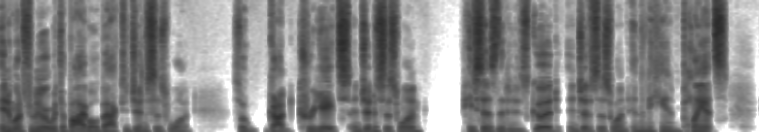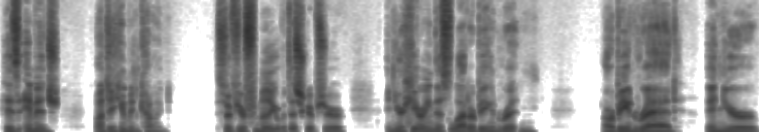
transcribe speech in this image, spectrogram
anyone familiar with the Bible back to Genesis 1. So God creates in Genesis 1. He says that it is good in Genesis 1, and then he implants his image onto humankind. So if you're familiar with the scripture and you're hearing this letter being written or being read, and you're,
